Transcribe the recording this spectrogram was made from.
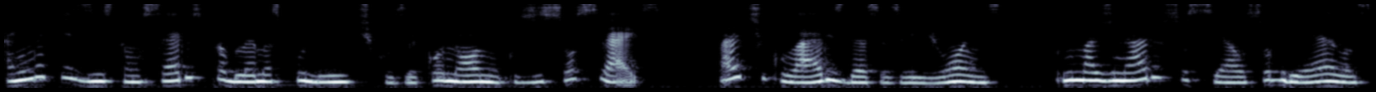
Ainda que existam sérios problemas políticos, econômicos e sociais particulares dessas regiões, o imaginário social sobre elas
